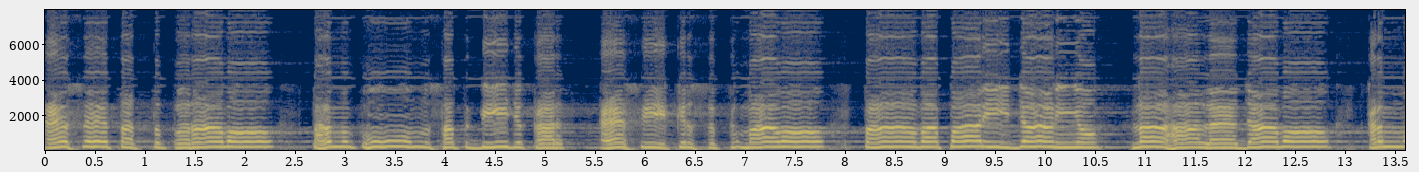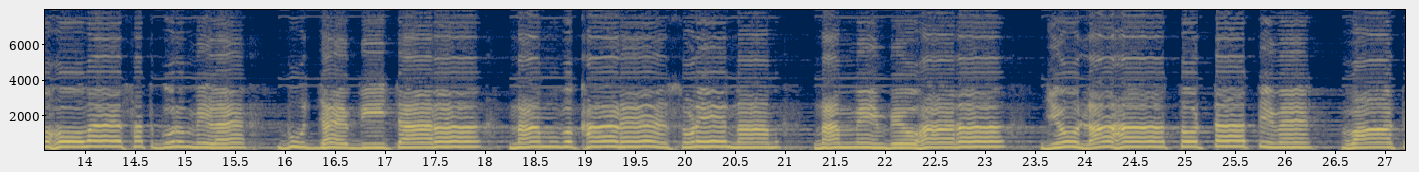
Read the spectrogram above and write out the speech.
ਐਸੇ ਤਤ ਪਰਾਵੋ। ਧਰਮ ਭੂਮ ਸਤ ਬੀਜ ਕਰ, ਐਸੀ ਕਿਰਸ ਕਮਾਵੋ ਤਾਂ ਵਪਾਰੀ ਜਾਣਿਓ, ਲਾਹਾ ਲੈ ਜਾਵੋ। ਕਰਮ ਹੋਵੇ, ਸਤਿਗੁਰ ਮਿਲੈ, ਬੂਝੈ ਵਿਚਾਰ। ਨਾਮ ਵਖਾਣੈ, ਸੁਣੇ ਨਾਮ, ਨਾਮੇ ਵਿਵਹਾਰ। ਜਿਉ ਲਾਹਾ ਤੋਟਾ ਤਿਵੇਂ ਵਾਟ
